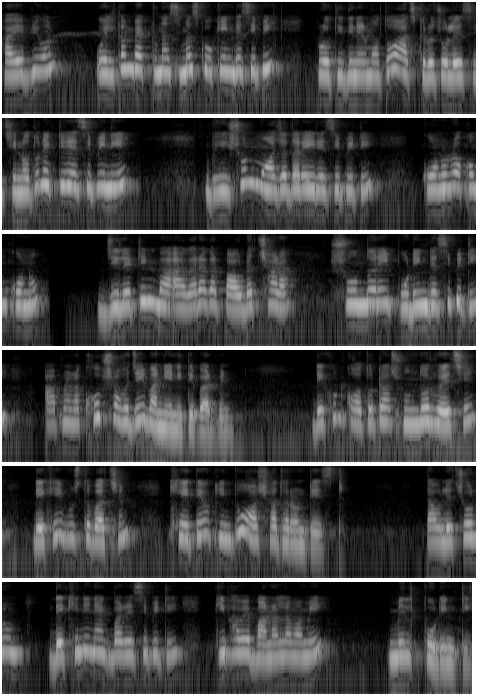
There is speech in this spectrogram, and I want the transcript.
Hi everyone welcome back to Nasima's cooking recipe প্রতিদিনের মতো আজকেরও চলে এসেছি নতুন একটি রেসিপি নিয়ে। ভীষণ মজাদার এই রেসিপিটি কোনো রকম কোনো জিলেটিন বা আগার আগার পাউডার ছাড়া সুন্দর এই পুডিং রেসিপিটি আপনারা খুব সহজেই বানিয়ে নিতে পারবেন। দেখুন কতটা সুন্দর হয়েছে, দেখেই বুঝতে পারছেন খেতেও কিন্তু অসাধারণ টেস্ট তাহলে চলুন দেখে নিন একবার রেসিপিটি কীভাবে বানালাম আমি মিল্ক পুডিংটি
